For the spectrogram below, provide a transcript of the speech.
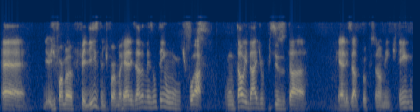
é, de forma feliz, né? de forma realizada, mas não tem um, tipo, ah, com tal idade eu preciso estar realizado profissionalmente. Tem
